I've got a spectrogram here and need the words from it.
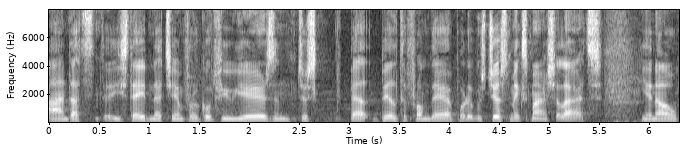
and that's he stayed in that gym for a good few years, and just built, it from there. But it was just mixed martial arts, you know.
